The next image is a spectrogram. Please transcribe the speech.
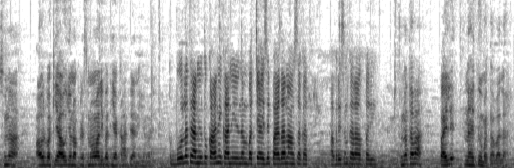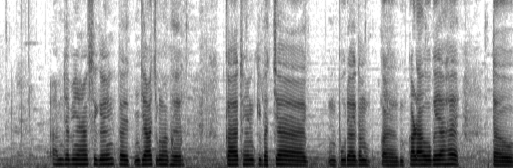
सुना और बकिया हो जो ऑपरेशन वाली बतिया कहते नहीं है तो बोलत रानी तो कहानी कहानी एकदम बच्चा ऐसे पैदा ना हो सकत ऑपरेशन करा पड़ी सुना था बा पहले नहीं तू बता वाला। हम जब यहाँ से गए तो जाँच वहाँ भैल। कहा थे कि बच्चा पूरा एकदम कड़ा हो गया है तो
